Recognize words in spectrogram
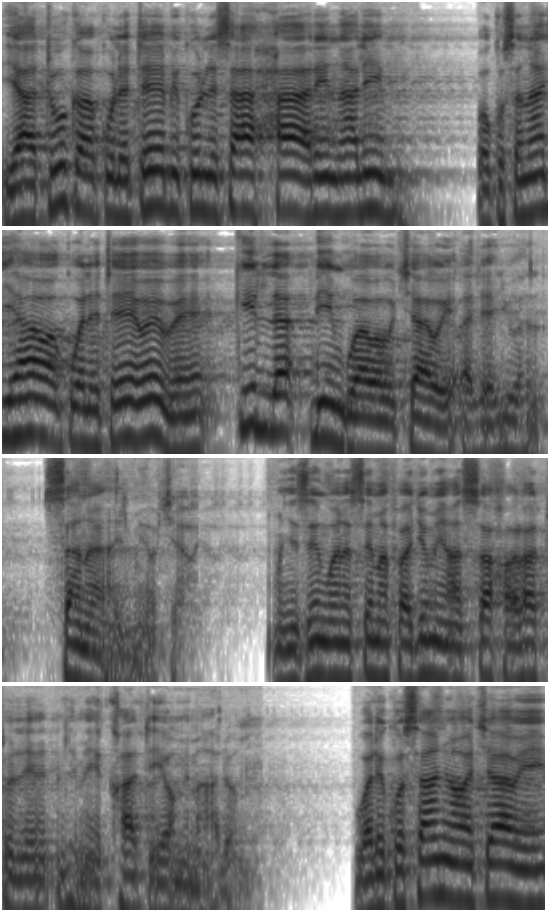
yatuka kuletee bikuli saharin alim. Wakusanaji hawa kuletee wewe kila bingwa wa uchawi aliyejua sana ilmu ya uchawi. Mwenyezi Mungu anasema fajumi as-saharatu limiqati yawm ma'lum walikusanywa wachawi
